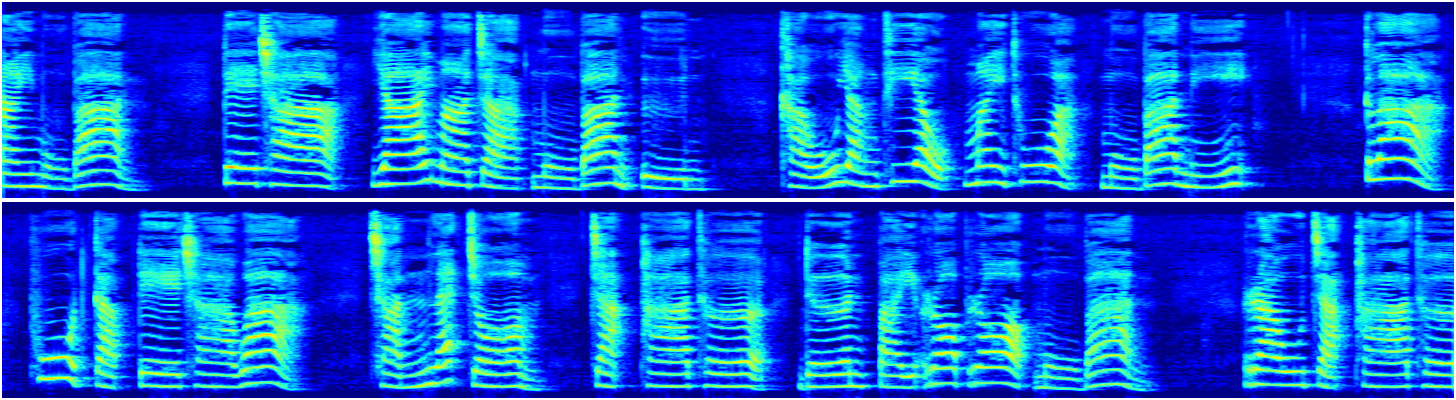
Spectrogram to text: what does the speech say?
นหมู่บ้าน เดชา ย้ายมาจากหมู่บ้านอื่น เขายังเที่ยวไม่ทั่วหมู่บ้านนี้ กล้า พูดกับเดชาว่า ฉันและจอมจะ พาเธอ เดินไปรอบๆหมู่บ้าน เราจะพาเธอ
